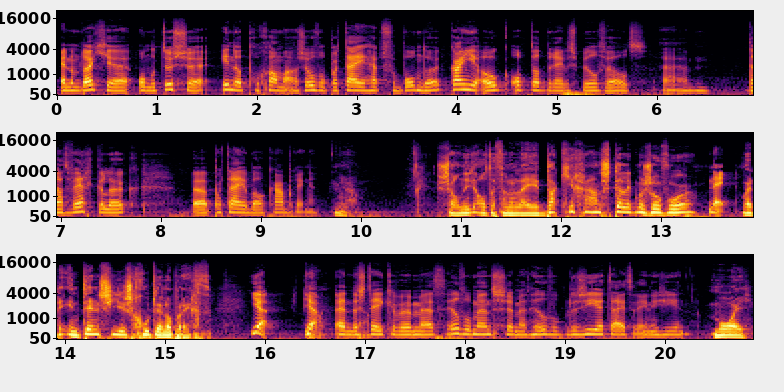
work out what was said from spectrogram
En omdat je ondertussen in dat programma zoveel partijen hebt verbonden, kan je ook op dat brede speelveld um, daadwerkelijk uh, partijen bij elkaar brengen. Ja. Zal niet altijd van een leien dakje gaan, stel ik me zo voor. Nee. Maar de intentie is goed en oprecht. Ja, ja. ja. en daar ja. steken we met heel veel mensen, met heel veel plezier, tijd en energie in. Mooi.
